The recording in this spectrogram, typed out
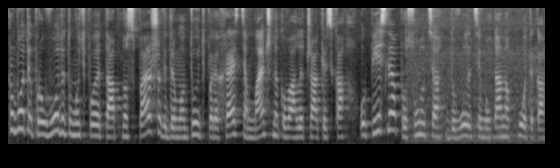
Роботи проводитимуть поетапно. Спершу відремонтують перехрестя Мечникова Личаківська. Опісля просунуться до вулиці Богдана Котика,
